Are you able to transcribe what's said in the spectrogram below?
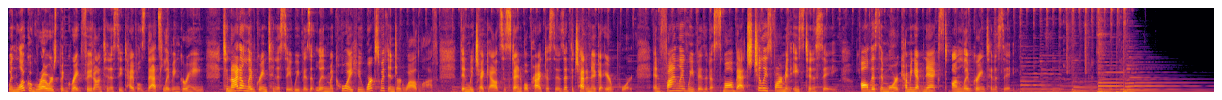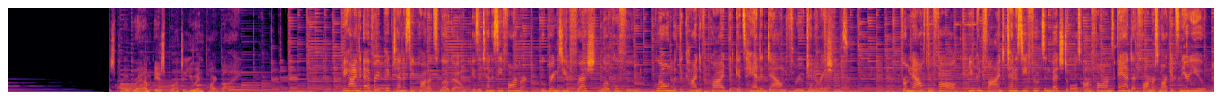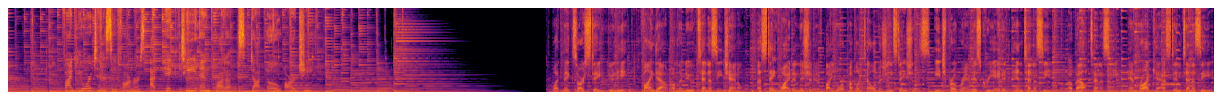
When local growers put great food on Tennessee tables, that's living green. Tonight on Live Green Tennessee, we visit Lynne McCoy, who works with injured wildlife. Then we check out sustainable practices at the Chattanooga Airport. And finally, we visit a small batch chilies farm in East Tennessee. All this and more coming up next on Live Green Tennessee. This program is brought to you in part by Behind every Pick Tennessee Products logo is a Tennessee farmer who brings you fresh, local food grown with the kind of pride that gets handed down through generations. From now through fall, you can find Tennessee fruits and vegetables on farms and at farmers markets near you. Find your Tennessee farmers at picktnproducts.org. What makes our state unique? Find out on the new Tennessee Channel, a statewide initiative by your public television stations. Each program is created in Tennessee, about Tennessee, and broadcast in Tennessee.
